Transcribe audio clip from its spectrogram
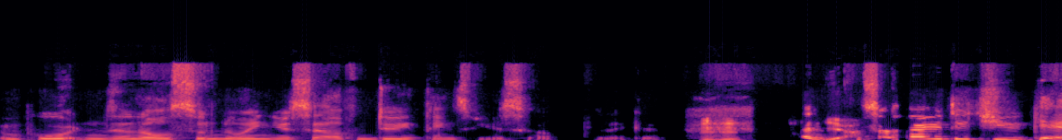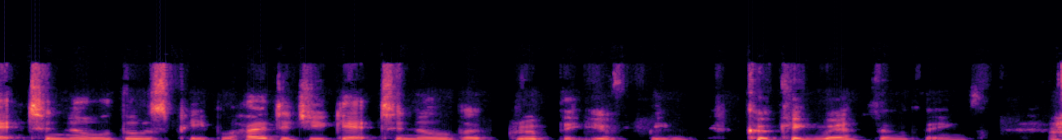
important, and also knowing yourself and doing things for yourself. Very good. Mm-hmm. And yeah. so, how did you get to know those people? How did you get to know the group that you've been cooking with and things?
